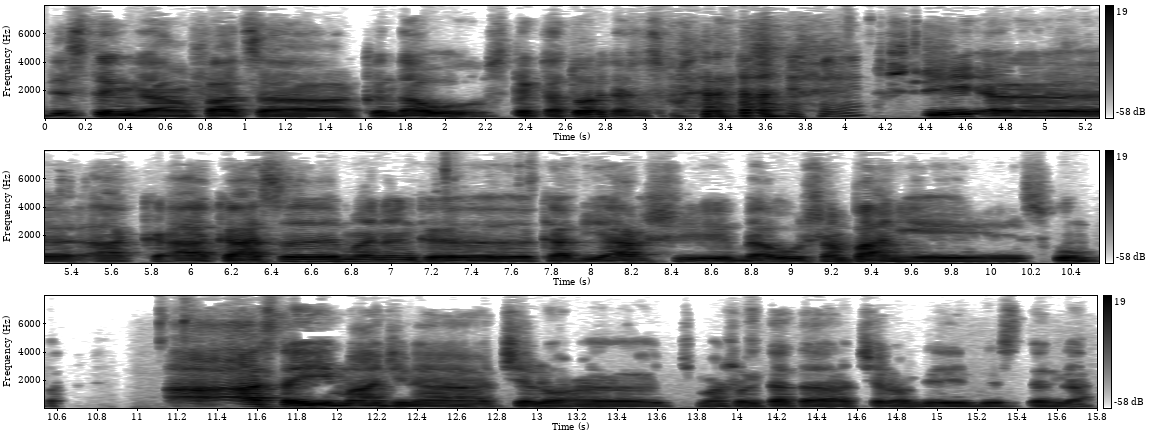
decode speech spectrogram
de stânga în fața când au spectatori, ca să spun și uh, acasă mănâncă caviar și beau șampanie scumpă. Asta e imaginea celor, majoritatea celor de, de stânga.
